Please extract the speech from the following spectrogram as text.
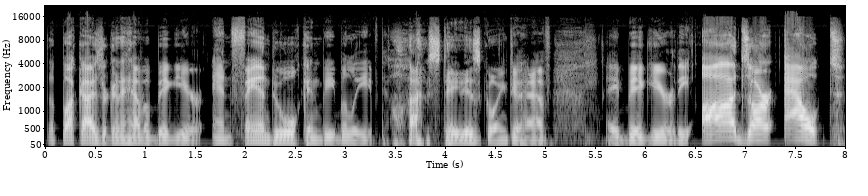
the Buckeyes are going to have a big year, and FanDuel can be believed. Ohio State is going to have a big year. The odds are out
